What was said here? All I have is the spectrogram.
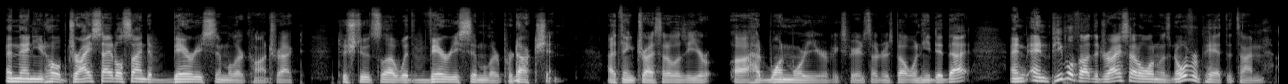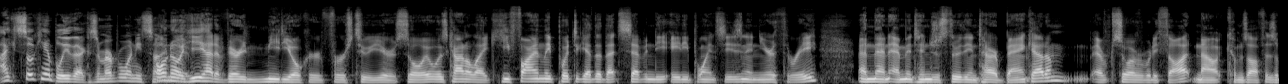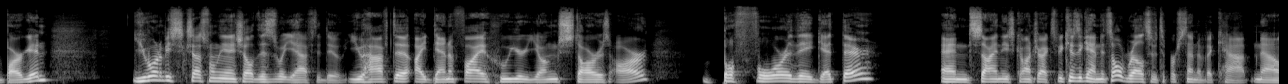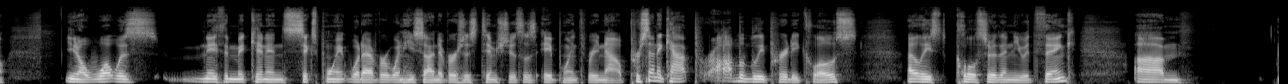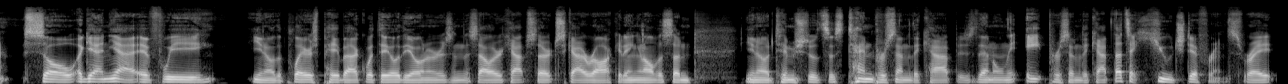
And then you'd hope Draisaitl signed a very similar contract to Stützle with very similar production. I think Draisaitl was a year uh, had one more year of experience under his belt when he did that, and and people thought the Draisaitl one was an overpay at the time. I still can't believe that because I remember when he signed. Oh no, it. he had a very mediocre first two years, so it was kind of like he finally put together that 70, 80 point season in year three, and then Edmonton just threw the entire bank at him. So everybody thought. Now it comes off as a bargain. You want to be successful in the NHL. This is what you have to do. You have to identify who your young stars are before they get there and sign these contracts because again, it's all relative to percent of a cap. Now, you know, what was Nathan MacKinnon's six point whatever when he signed it versus Tim Stützle's 8.3 now? Percent of cap, probably pretty close, at least closer than you would think. Um, so again, yeah, if we, you know the players pay back what they owe the owners, and the salary cap starts skyrocketing, and all of a sudden, you know Tim ten percent of the cap is then only eight percent of the cap. That's a huge difference, right?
